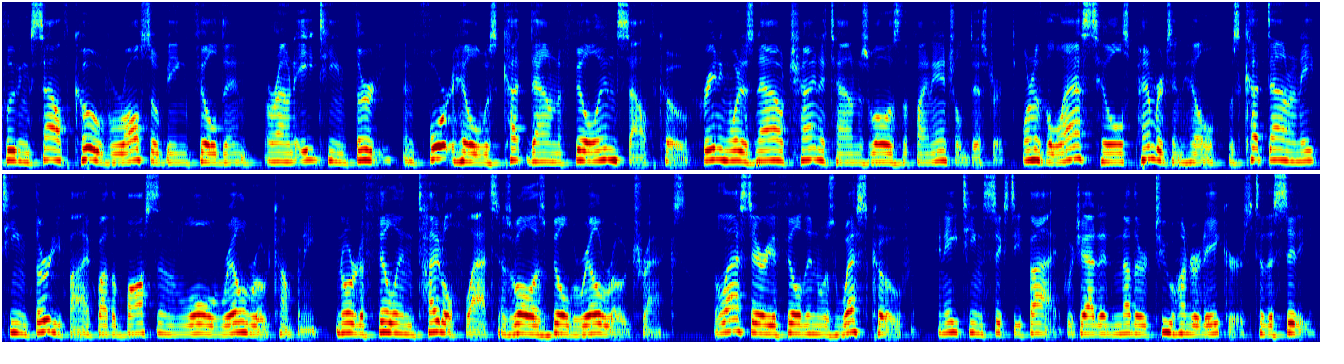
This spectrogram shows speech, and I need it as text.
including South Cove, were also being filled in around 1830, and Fort Hill was cut down to fill in South Cove, creating what is now Chinatown as well as the financial district. One of the last hills, Pemberton Hill, was cut down in 1835 by the Boston and Lowell Railroad Company in order to fill in tidal flats as well as build railroad tracks. The last area filled in was West Cove in 1865, which added another 200 acres to the city.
